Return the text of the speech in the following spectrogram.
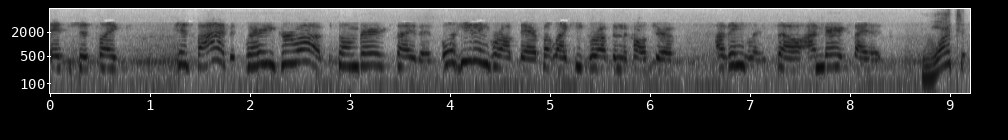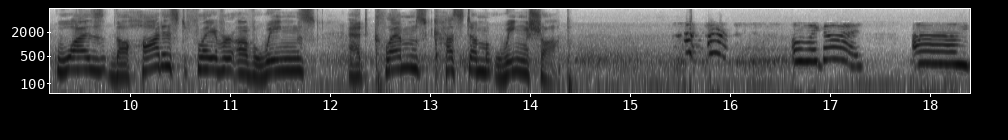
it's just like his vibe. It's where he grew up. So I'm very excited. Well, he didn't grow up there, but like he grew up in the culture of, of England. So I'm very excited. What was the hottest flavor of wings at Clem's Custom Wing Shop? oh my gosh. Um,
